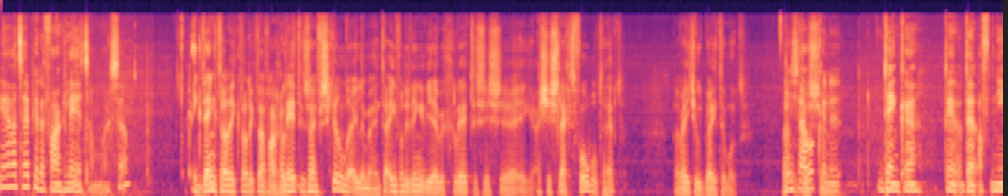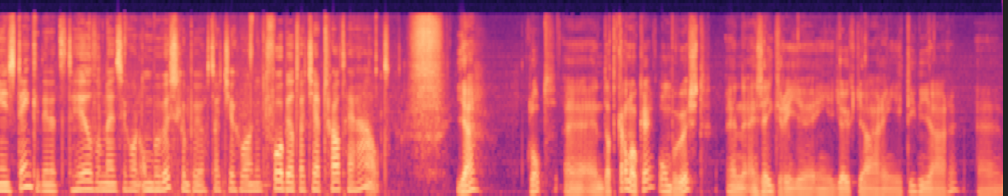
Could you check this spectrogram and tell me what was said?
Ja, wat heb je ervan geleerd dan, Marcel? Ik denk dat ik wat ik daarvan geleerd heb, er zijn verschillende elementen. Een van de dingen die heb ik geleerd is, is eh, als je een slecht voorbeeld hebt, dan weet je hoe het beter moet. Je zou dus, ook eh, kunnen denken, ik denk dat- of niet eens denken, dat het heel veel mensen gewoon onbewust gebeurt. Dat je gewoon het voorbeeld wat je hebt gehad herhaalt. Ja, klopt. Eh, en dat kan ook, hè, onbewust. En, en zeker in je, in je jeugdjaren, in je tienerjaren. Ehm,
